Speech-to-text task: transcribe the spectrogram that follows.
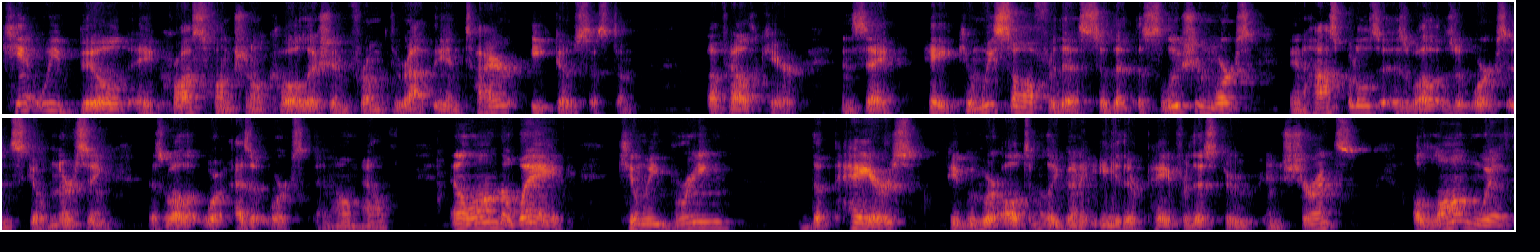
Can't we build a cross functional coalition from throughout the entire ecosystem of healthcare and say, hey, can we solve for this so that the solution works in hospitals as well as it works in skilled nursing, as well as it works in home health? And along the way, can we bring the payers, people who are ultimately going to either pay for this through insurance, along with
